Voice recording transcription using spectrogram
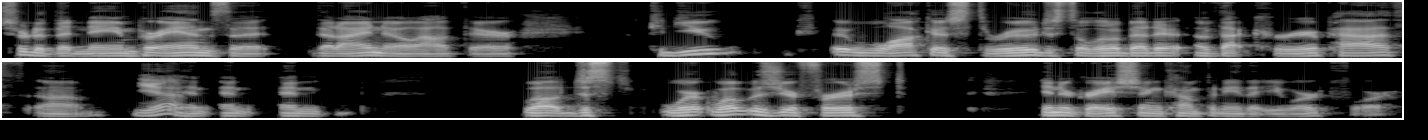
sort of the name brands that, that I know out there. Could you walk us through just a little bit of that career path? Um, yeah. And, and, and well, just where, what was your first integration company that you worked for?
